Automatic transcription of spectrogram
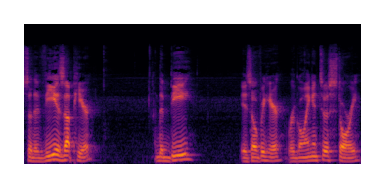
So the V is up here. The B is over here. We're going into a story.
